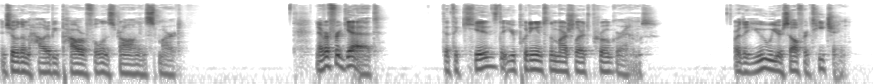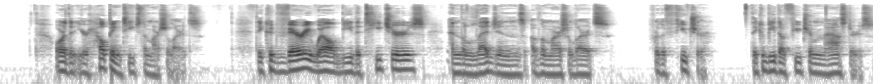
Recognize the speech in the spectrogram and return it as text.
and show them how to be powerful and strong and smart. Never forget that the kids that you're putting into the martial arts programs, or that you yourself are teaching, or that you're helping teach the martial arts, they could very well be the teachers and the legends of the martial arts for the future. They could be the future masters.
